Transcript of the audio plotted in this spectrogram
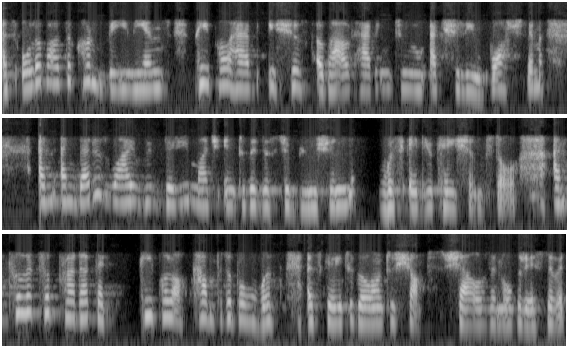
It's all about the convenience. People have issues about having to actually wash them. And, and that is why we're very much into the distribution with education still. Until it's a product that people are comfortable with, it's going to go onto shops, shelves, and all the rest of it.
